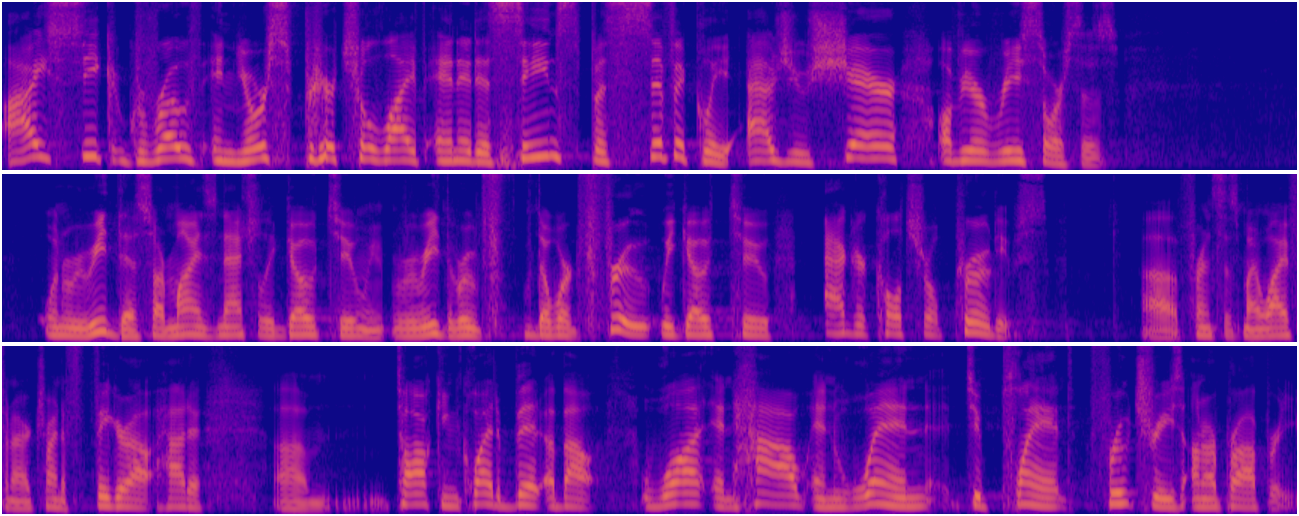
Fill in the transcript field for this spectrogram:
I seek growth in your spiritual life, and it is seen specifically as you share of your resources when we read this, our minds naturally go to, when we read the, root, the word fruit, we go to agricultural produce. Uh, for instance, my wife and I are trying to figure out how to, um, talking quite a bit about what and how and when to plant fruit trees on our property.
